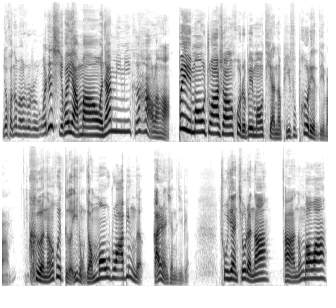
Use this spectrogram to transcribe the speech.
有很多朋友说说，我就喜欢养猫，我家咪咪可好了哈。被猫抓伤或者被猫舔到皮肤破裂的地方，可能会得一种叫猫抓病的感染性的疾病，出现丘疹呐、啊脓包啊、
